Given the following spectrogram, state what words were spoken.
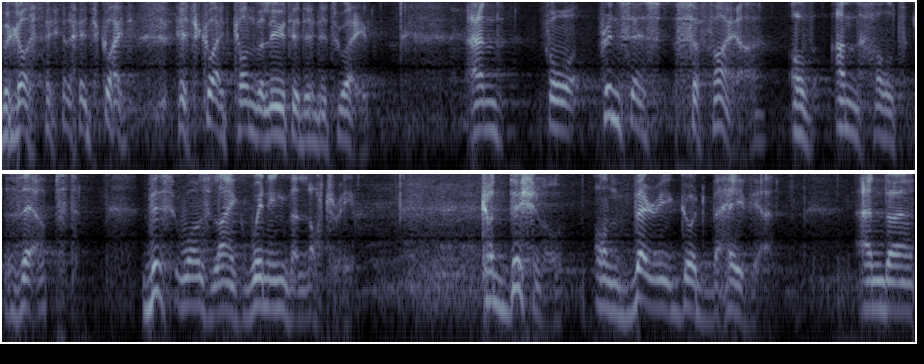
Because you know, it's, quite, it's quite convoluted in its way. And for Princess Sophia of Anhalt-Zerbst, this was like winning the lottery, conditional on very good behavior. And uh,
